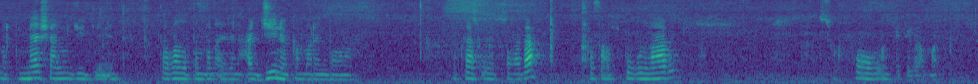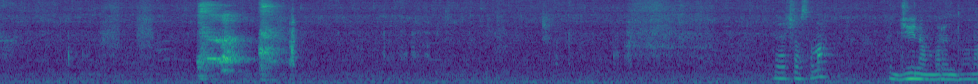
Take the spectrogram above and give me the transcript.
مقماش عن جديد انت. طبعا طبعا اذا عجينه كمرين دونا. وكاس وصعدة كاس وصعدة Olma kedilamak. ያቻስና እጂ ነበር እንደሆነ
